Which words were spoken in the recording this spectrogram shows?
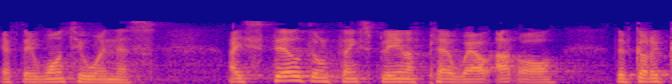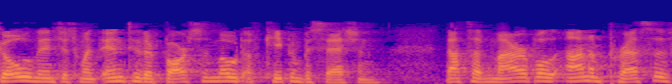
if they want to win this. I still don't think Spain have played well at all. They've got a goal then just went into their Barca mode of keeping possession. That's admirable and impressive,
